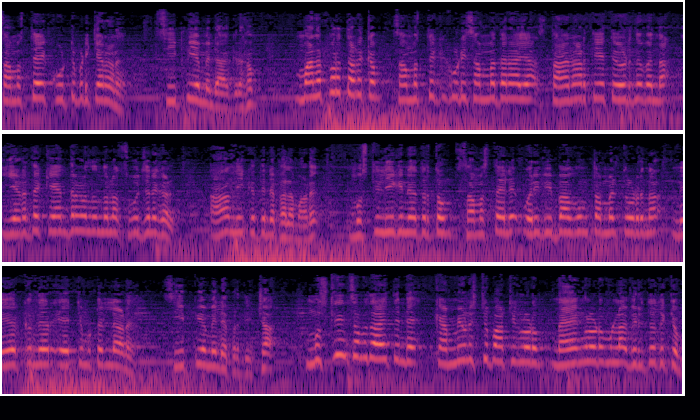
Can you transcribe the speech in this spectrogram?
സമസ്തയെ കൂട്ടുപിടിക്കാനാണ് സി പി എമ്മിന്റെ ആഗ്രഹം. മലപ്പുറത്തടക്കം സമസ്തയ്ക്ക് കൂടി സമ്മതനായ സ്ഥാനാർത്ഥിയെ തേടുന്നുവെന്ന ഇടത് കേന്ദ്രങ്ങളിൽ നിന്നുള്ള സൂചനകൾ ആ നീക്കത്തിന്റെ ഫലമാണ്. മുസ്ലിം ലീഗ് നേതൃത്വവും സമസ്തയിലെ ഒരു വിഭാഗവും തമ്മിൽ തുടരുന്ന നേർക്കുനേർ ഏറ്റുമുട്ടലിലാണ് സി പി എമ്മിന്റെ പ്രതീക്ഷ. മുസ്ലിം സമുദായത്തിന്റെ കമ്മ്യൂണിസ്റ്റ് പാർട്ടികളോടും നയങ്ങളോടുമുള്ള വിരുദ്ധതയ്ക്കും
